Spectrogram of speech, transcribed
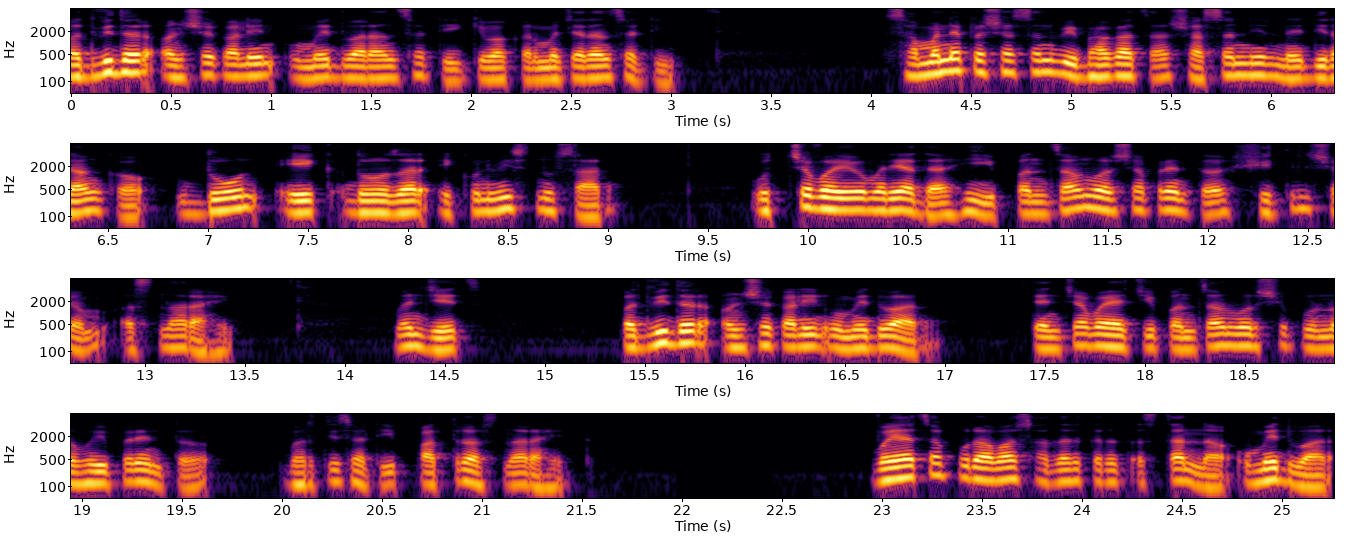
पदवीधर अंशकालीन उमेदवारांसाठी किंवा कर्मचाऱ्यांसाठी सामान्य प्रशासन विभागाचा शासन निर्णय दिनांक दोन एक दोन हजार एकोणवीसनुसार उच्च वयोमर्यादा ही पंचावन्न वर्षापर्यंत शिथिलक्षम असणार आहे. म्हणजेच पदवीधर अंशकालीन उमेदवार त्यांच्या वयाची पंचावन्न वर्षे पूर्ण होईपर्यंत भरतीसाठी पात्र असणार आहेत. वयाचा पुरावा सादर करत असताना उमेदवार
